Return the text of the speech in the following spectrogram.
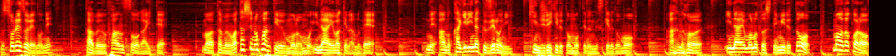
あそれぞれのね多分ファン層がいてまあ多分私のファンっていうものはもういないわけなのでねあの限りなくゼロに禁じできると思ってるんですけれどもあのいないものとして見るとまあだから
